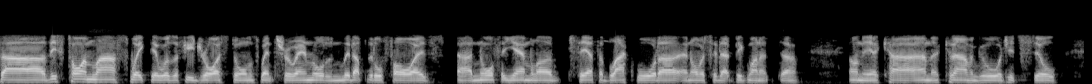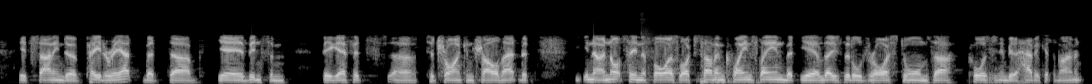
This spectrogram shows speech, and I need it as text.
Uh, this time last week, there was a few dry storms went through Emerald and lit up little fires uh, north of Yamala, south of Blackwater, and obviously that big one at uh, on the on the Carnarvon Gorge. It's still it's starting to peter out, but uh, yeah, there've been some big efforts uh, to try and control that. But you know, not seeing the fires like southern Queensland, but yeah, these little dry storms are causing a bit of havoc at the moment.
